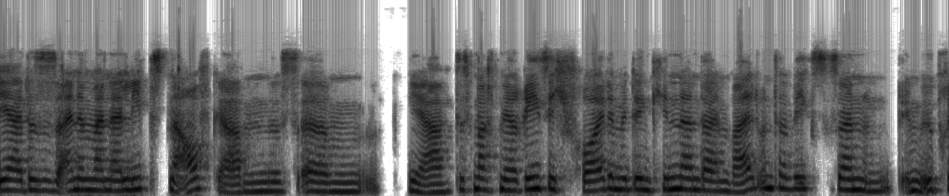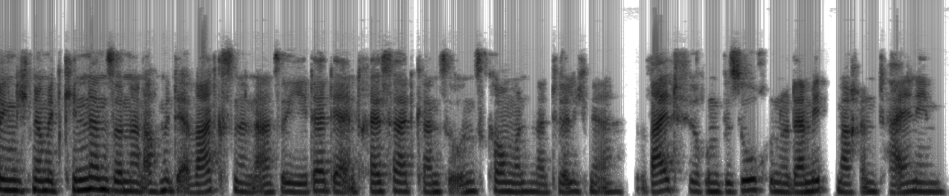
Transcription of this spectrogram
Ja, das ist eine meiner liebsten Aufgaben. Das, ähm, ja, das macht mir riesig Freude, mit den Kindern da im Wald unterwegs zu sein und im Übrigen nicht nur mit Kindern, sondern auch mit Erwachsenen. Also jeder, der Interesse hat, kann zu uns kommen und natürlich eine Waldführung besuchen oder mitmachen, teilnehmen.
